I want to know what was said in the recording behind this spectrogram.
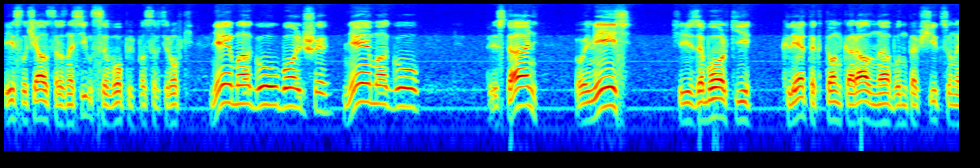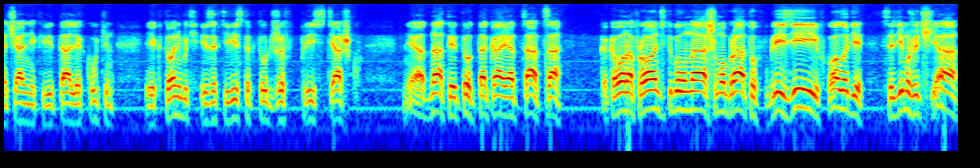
и, случалось, разносился вопль по сортировке. «Не могу больше, не могу!» «Перестань, уймись!» Через заборки клеток тонко орал на бунтовщицу начальник Виталий Кукин, и кто-нибудь из активисток тут же в пристяжку. «Не одна ты тут такая цаца! Каково на фронте ты был нашему брату, в грязи, в холоде, среди мужичья!»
